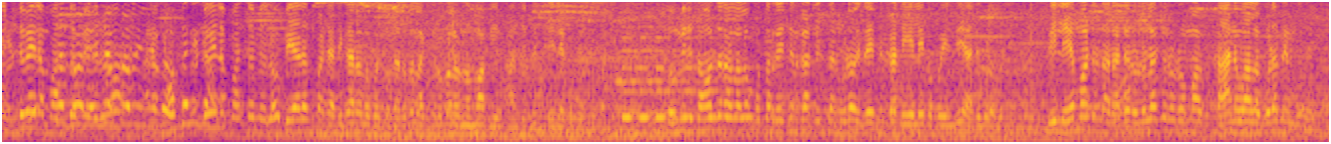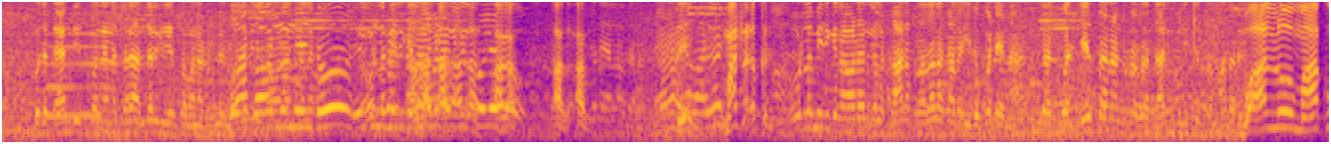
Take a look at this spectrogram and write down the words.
రెండు వేల పంతొమ్మిదిలో బీఆర్ఎస్ పార్టీ అధికారంలోకి వచ్చిన తర్వాత లక్ష రూపాయల రుణమాఫీ చేస్తా అని చెప్పి చేయలేకపోయింది. తొమ్మిది సంవత్సరాలలో కొత్త రేషన్ కార్డులు ఇస్తాను కూడా రేషన్ కార్డు వేయలేకపోయింది అది కూడా ఒకటి. వీళ్ళు ఏమంటున్నారు అంటే రెండు లక్షల రుణమాఫీ కాని వాళ్ళకు కూడా మేము కొంచెం టైం తీసుకొని అయినా సరే అందరికి చేస్తామన్నారు రోడ్ల మీదకి రావడానికి. రోడ్ల మీదకి గల కారణం ప్రధాన కారణం ఇది ఒకటేనా? ఇంకా వాళ్ళు చేస్తానంటున్నారు? దానికి మీరు ఇచ్చే సమాధానం వాళ్ళు మాకు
